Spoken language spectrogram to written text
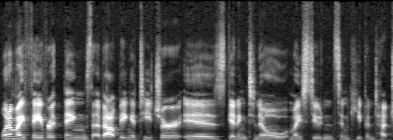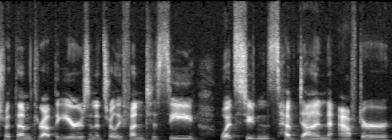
One of my favorite things about being a teacher is getting to know my students and keep in touch with them throughout the years. And it's really fun to see what students have done after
